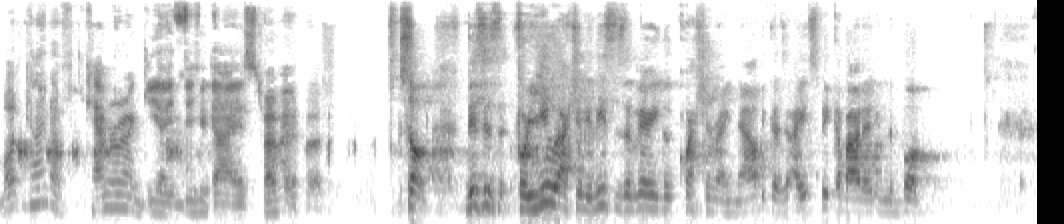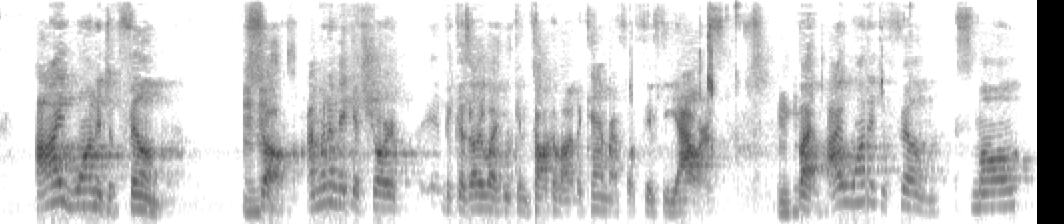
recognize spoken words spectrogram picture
what kind of camera gear did you guys travel with? So this is for you, actually, this is a very good question right now because I speak about it in the book. I wanted to film. Mm -hmm. So I'm going to make it short because otherwise we can talk about the camera for 50 hours. Mm -hmm. But I wanted to film small,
